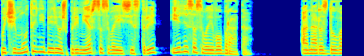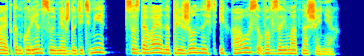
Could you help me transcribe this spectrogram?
«Почему ты не берешь пример со своей сестры или со своего брата?» Она раздувает конкуренцию между детьми, создавая напряженность и хаос во взаимоотношениях.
